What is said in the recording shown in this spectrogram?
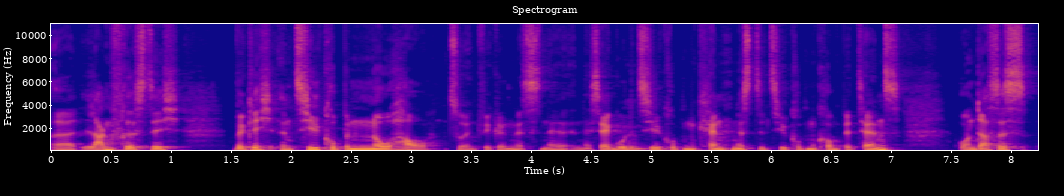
äh, langfristig wirklich ein Zielgruppen-Know-how zu entwickeln. Das ist eine, eine sehr gute mhm. Zielgruppenkenntnis, die Zielgruppenkompetenz. Und das ist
